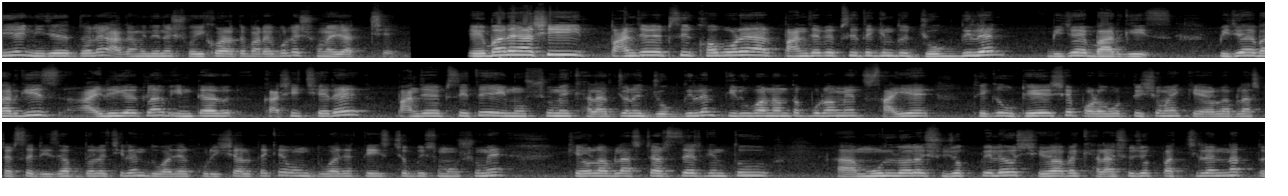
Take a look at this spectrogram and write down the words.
দিয়েই নিজেদের দলে আগামী দিনে সই করাতে পারে বলে শোনা যাচ্ছে। এবারে আসি পাঞ্জাব এফসির খবরে, আর পাঞ্জাব এফসিতে কিন্তু যোগ দিলেন বিজয় ভার্গিস। বিজয় ভার্গিস আই লিগের ক্লাব ইন্টার কাশি ছেড়ে পাঞ্জাব এফসিতে এই মরশুমে খেলার জন্য যোগ দিলেন। তিরুবনন্তপুরমের সাইয়ে থেকে উঠে এসে পরবর্তী সময় কেরালা ব্লাস্টার্সের রিজার্ভ দলে ছিলেন। দু হাজার কুড়ি সাল থেকে এবং দু হাজার তেইশ চব্বিশ মরশুমে কেরালা ব্লাস্টার্সের কিন্তু মূল দলে সুযোগ পেলেও সেভাবে খেলার সুযোগ পাচ্ছিলেন না। তো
